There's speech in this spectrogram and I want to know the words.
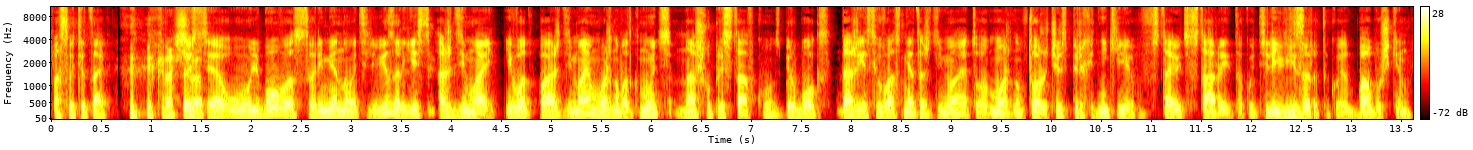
По сути так. Хорошо. То есть э, у любого современного телевизора есть HDMI. И вот по HDMI можно воткнуть нашу приставку Sberbox. Даже если у вас нет HDMI, то можно тоже через переходники вставить в старый такой телевизор, такой бабушкин,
